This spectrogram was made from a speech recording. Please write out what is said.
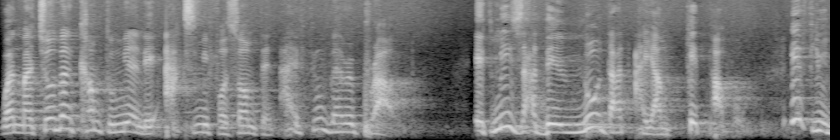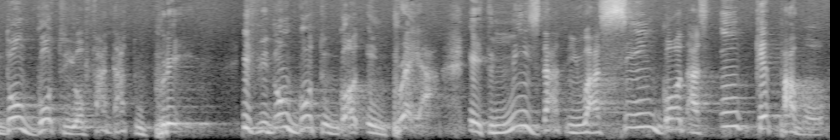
When my children come to me and they ask me for something, I feel very proud. It means that they know that I am capable. If you don't go to your father to pray, if you don't go to God in prayer, it means that you are seeing God as incapable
